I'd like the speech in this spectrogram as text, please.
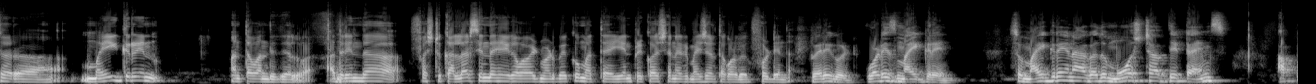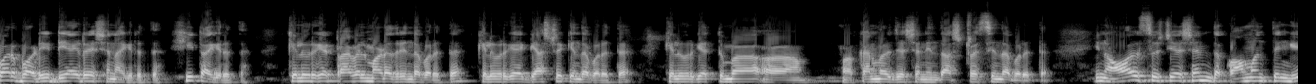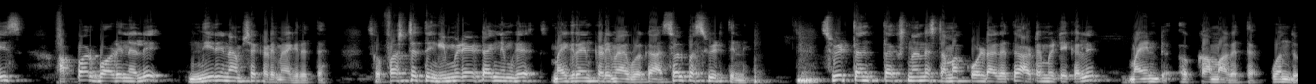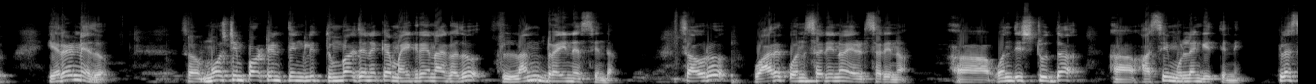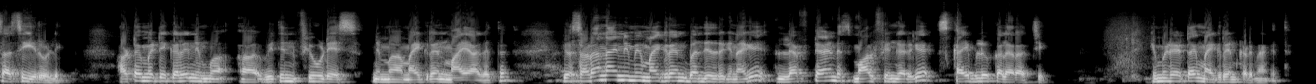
Sir migraine ಅಂತ ಒಂದಿದೆಯಲ್ವಾ? ಅದರಿಂದ first colours ಇಂದ ಹೇಗೆ ಅವಾಯ್ಡ್ ಮಾಡಬೇಕು ಮತ್ತೆ ಏನ್ ಪ್ರಿಕಾಷನರಿ ಮೆಜರ್ ತಗೊಳ್ಬೇಕು ಫುಡ್ ಇಂದ? Very good what is migraine so migraine ಆಗೋದು most of the times upper body dehydration ಆಗಿರುತ್ತೆ ಹೀಟ್ ಆಗಿರುತ್ತೆ. ಕೆಲವರಿಗೆ ಟ್ರಾವೆಲ್ ಮಾಡೋದ್ರಿಂದ ಬರುತ್ತೆ, ಕೆಲವರಿಗೆ ಗ್ಯಾಸ್ಟ್ರಿಕ್ ಇಂದ ಬರುತ್ತೆ, ಕೆಲವರಿಗೆ ತುಂಬಾ ಕನ್ವರ್ಜೇಷನ್ ಇಂದ ಸ್ಟ್ರೆಸ್ ಇಂದ ಬರುತ್ತೆ. In all situation the common thing is upper ಬಾಡಿನಲ್ಲಿ ನೀರಿನ ಅಂಶ ಕಡಿಮೆ ಆಗಿರುತ್ತೆ. ಸೊ ಫಸ್ಟ್ ಥಿಂಗ್ ಇಮಿಡಿಯೇಟ್ ಆಗಿ ನಿಮಗೆ ಮೈಗ್ರೇನ್ ಕಡಿಮೆ ಆಗ್ಬೇಕಾ? ಸ್ವಲ್ಪ ಸ್ವೀಟ್ ತಿನ್ನಿ. ಸ್ವೀಟ್ ತಂದ ತಕ್ಷಣನೇ ಸ್ಟಮಕ್ ಕೋಲ್ಡ್ ಆಗುತ್ತೆ ಆಟೋಮೆಟಿಕಲಿ ಮೈಂಡ್ ಕಾಮ್ ಆಗುತ್ತೆ. ಒಂದು. ಎರಡನೇದು ಸೊ ಮೋಸ್ಟ್ ಇಂಪಾರ್ಟೆಂಟ್ ಥಿಂಗ್ಲಿ ತುಂಬಾ ಜನಕ್ಕೆ ಮೈಗ್ರೇನ್ ಆಗೋದು ಲಂಗ್ ಡ್ರೈನೆಸ್ ಇಂದ. ಸೊ ಅವರು ವಾರಕ್ಕೆ ಒಂದು ಸರಿನೋ, ಎರಡು ಸರಿನೋ ಒಂದಿಷ್ಟು ಉದ್ದ ಹಸಿ ಮುಲ್ಲಂಗಿ ತಿನ್ನಿ ಪ್ಲಸ್ ಹಸಿ ಈರುಳ್ಳಿ. ಆಟೋಮೆಟಿಕಲಿ ನಿಮ್ಮ ವಿತಿನ್ ಫ್ಯೂ ಡೇಸ್ ನಿಮ್ಮ ಮೈಗ್ರೇನ್ ಮಾಯ ಆಗುತ್ತೆ. ಈಗ ಸಡನ್ ಆಗಿ ನಿಮಗೆ ಮೈಗ್ರೇನ್ ಬಂದಿದ್ರಿಗಿನಾಗಿ ಲೆಫ್ಟ್ ಹ್ಯಾಂಡ್ ಸ್ಮಾಲ್ ಫಿಂಗರ್ಗೆ ಸ್ಕೈ ಬ್ಲೂ ಕಲರ್ ಹಚ್ಚಿ. ಇಮಿಡಿಯೇಟ್ ಆಗಿ ಮೈಗ್ರೇನ್ ಕಡಿಮೆ ಆಗುತ್ತೆ.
